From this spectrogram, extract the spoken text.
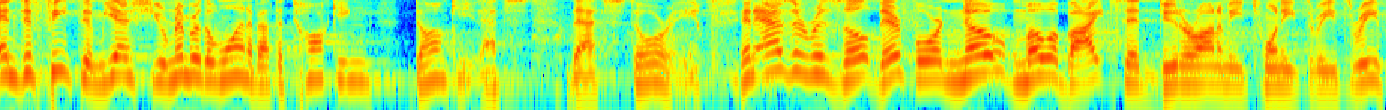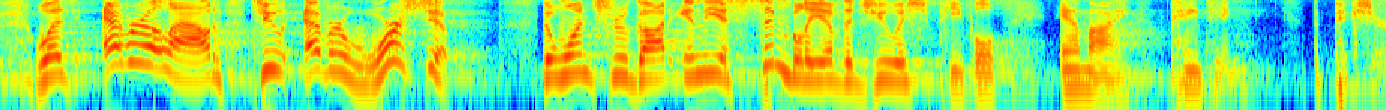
and defeat them. Yes, you remember the one about the talking donkey. That's that story. And as a result, therefore, no Moabite, said Deuteronomy 23 3, was ever allowed to ever worship the one true God in the assembly of the Jewish people. Am I painting the picture?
